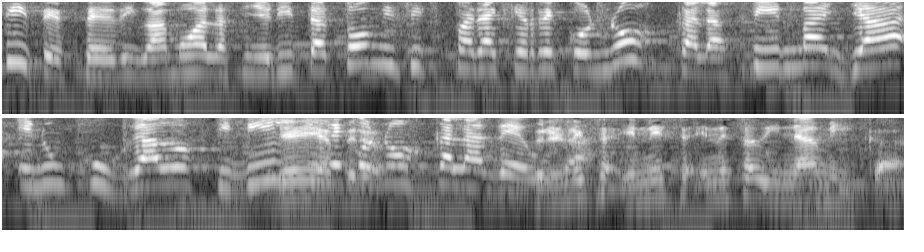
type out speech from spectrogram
cítese, digamos, a la señorita Tomisic para que reconozca la firma ya en un juzgado civil Ya, y ya, pero- reconozca la deuda. Pero en esa, en, esa, en esa dinámica,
